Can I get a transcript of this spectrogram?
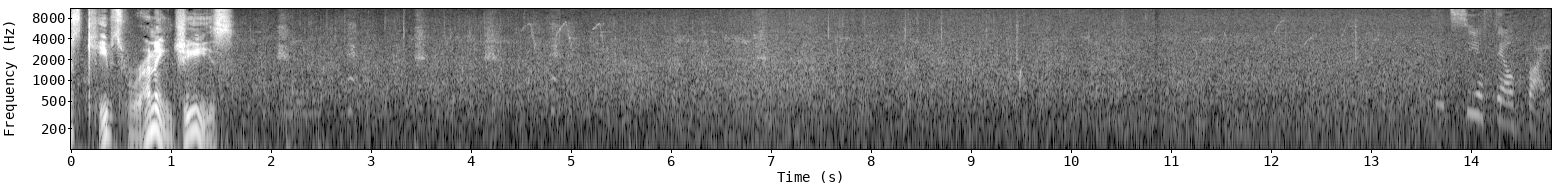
Just keeps running, jeez. Let's see if they'll bite.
